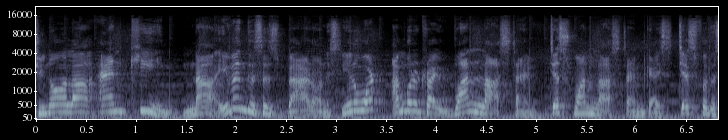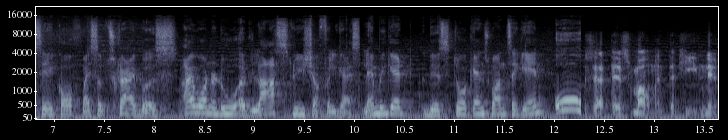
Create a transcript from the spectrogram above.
Ginola, and Keane. Now, even this is bad, honestly. You know what? I'm gonna try one last time. Just one last time, guys. Just for the sake of my subscribers. I want to do a last reshuffle, guys. Let me get these tokens once again. Oh, It was at this moment that he knew.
